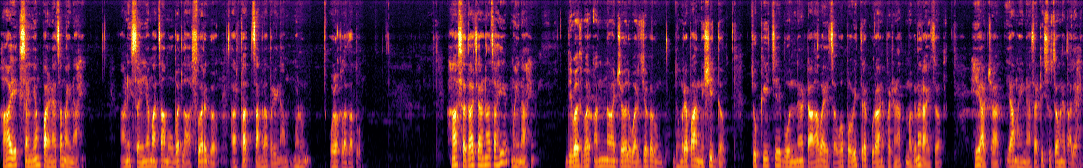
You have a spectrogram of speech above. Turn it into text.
हा एक संयम पाळण्याचा महिना आहे आणि संयमाचा मोबदला स्वर्ग अर्थात चांगला परिणाम म्हणून ओळखला जातो. हा सदाचरणाचाही महिना आहे. दिवसभर अन्न जल वर्ज्य करून धूम्रपान निषिद्ध चुकीचे बोलणं टाळावायचं व पवित्र कुराण पठणात मग्न राहायचं हे आचार या महिन्यासाठी सुचवण्यात आले आहेत.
